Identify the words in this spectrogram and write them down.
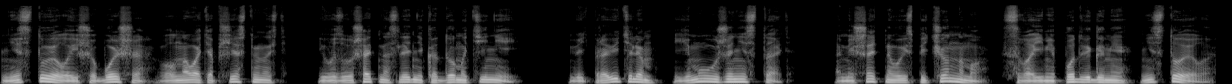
Не стоило еще больше волновать общественность и возвышать наследника Дома Теней, ведь правителем ему уже не стать, а мешать новоиспеченному своими подвигами не стоило.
